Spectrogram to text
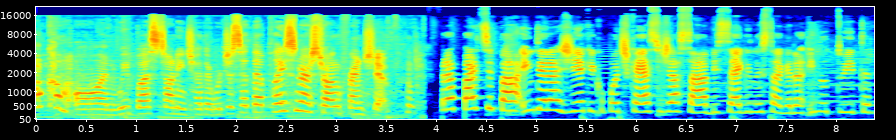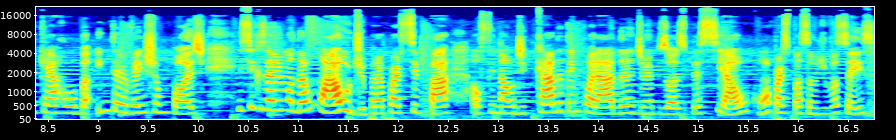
Oh, come on. We bust on each other. We're just at that place in our strong friendship. Para participar, interagir aqui com o podcast, já sabe, segue no Instagram e no Twitter, que é interventionpod. E se quiser me mandar um áudio para participar ao final de cada temporada de um episódio especial, com a participação de vocês,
